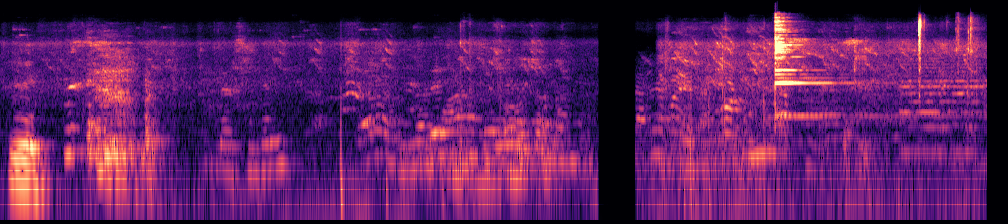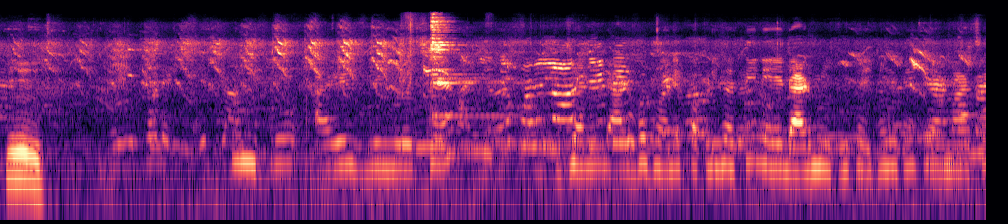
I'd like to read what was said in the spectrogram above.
હમ. હમ. મિત્રો આ એ લીમડો છે જેની દાળ ભગવાને પકડી હતી ને એ દાળ મીઠી થઈ ગઈ હતી તેમાં છે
